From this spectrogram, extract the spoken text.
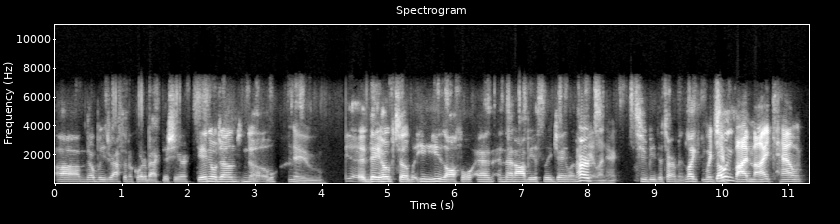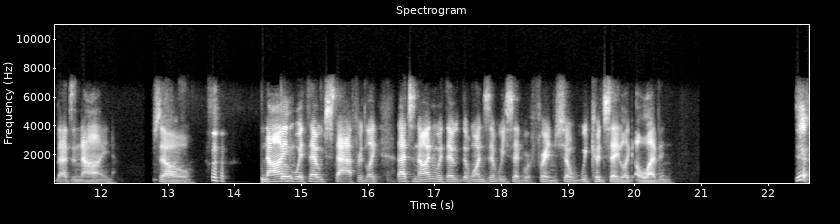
Um, they'll be drafting a quarterback this year. Daniel Jones, no. no. Yeah, they hope so, but he he's awful. And and then obviously Jalen Hurts Jalen Hurts. to be determined. Like Which, going, by my count, that's nine. So So- nine without Stafford, like that's nine without the ones that we said were fringe. So we could say like eleven. Yeah,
